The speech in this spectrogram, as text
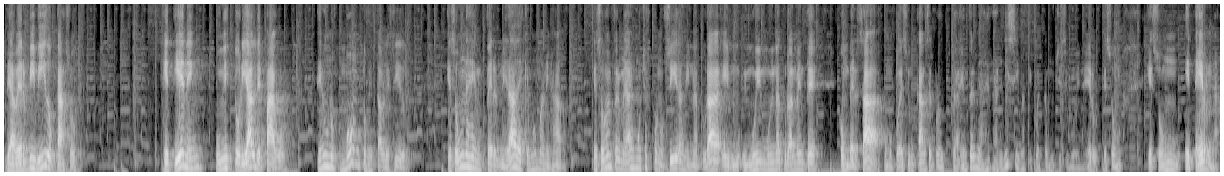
de haber vivido casos que tienen un historial de pago, tienen unos montos establecidos, que son unas enfermedades que hemos manejado, que son enfermedades muchas conocidas y, natural, y muy, muy naturalmente conversadas, como puede ser un cáncer, pero hay enfermedades rarísimas que cuestan muchísimo dinero, que son, que son eternas,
